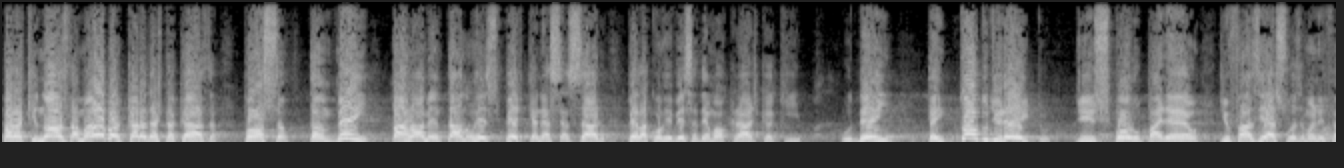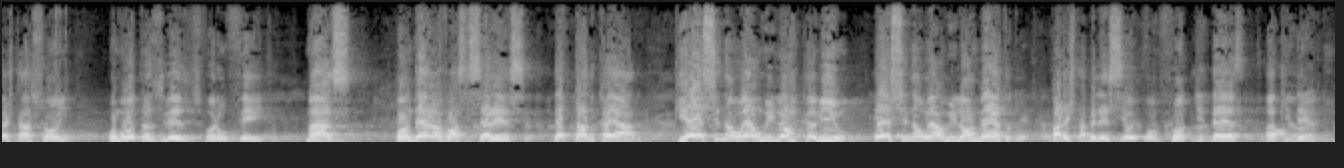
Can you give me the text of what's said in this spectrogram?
para que nós, da maior bancada desta casa, possa também parlamentar no respeito que é necessário pela convivência democrática aqui. O DEM tem todo o direito de expor o painel, de fazer as suas manifestações, como outras vezes foram feitas. Mas pondero a Vossa Excelência, deputado Caiado, que esse não é o melhor caminho, esse não é o melhor método para estabelecer o confronto de ideias aqui dentro.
